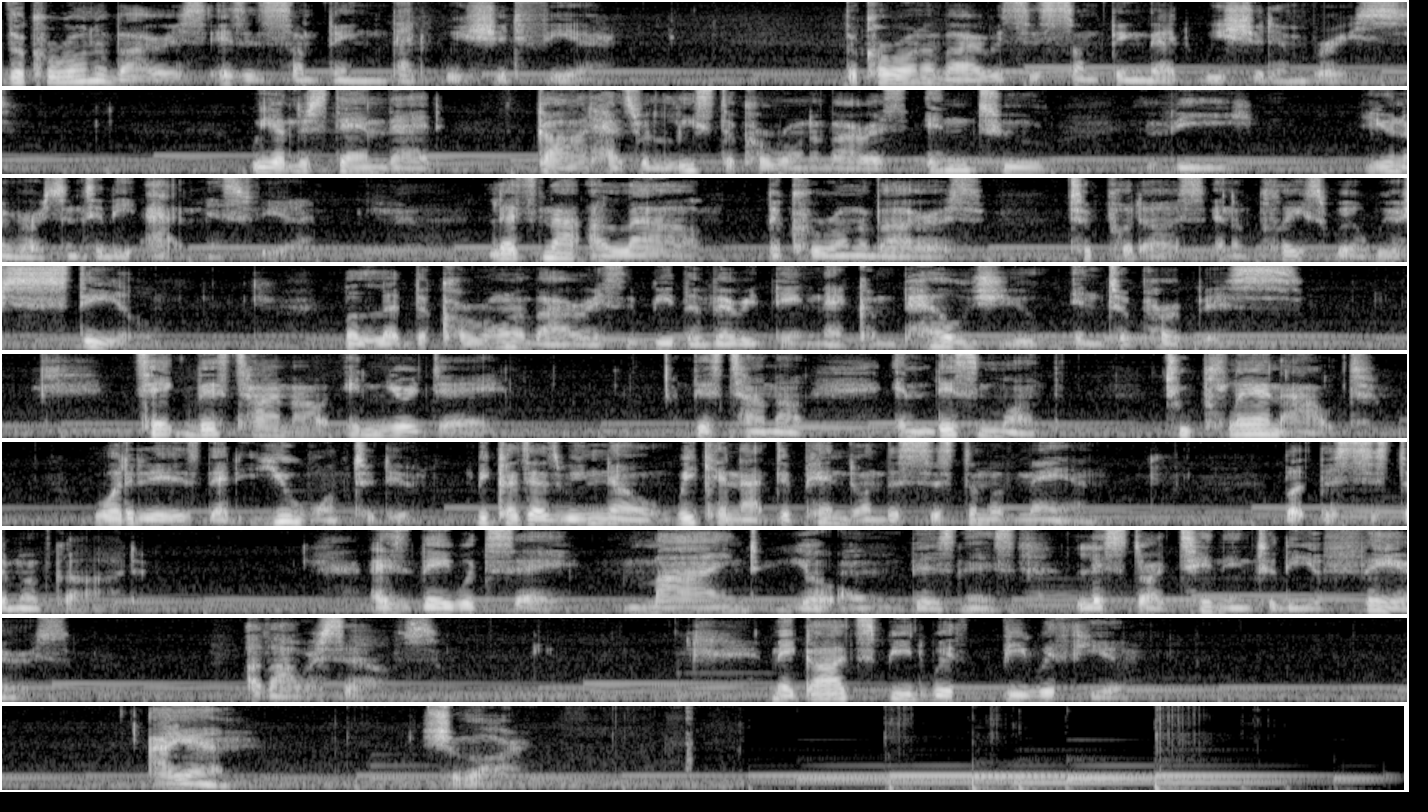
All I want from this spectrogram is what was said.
The coronavirus isn't something that we should fear. The coronavirus is something that we should embrace. We understand that God has released the coronavirus into the universe, into the atmosphere. Let's not allow the coronavirus to put us in a place where we're still, but let the coronavirus be the very thing that compels you into purpose. Take this time out in your day, this time out in this month to plan out what it is that you want to do. Because as we know, we cannot depend on the system of man, but the system of God. As they would say, mind your own business. Let's start tending to the affairs of ourselves. May Godspeed with, be with you. I am Shavar.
